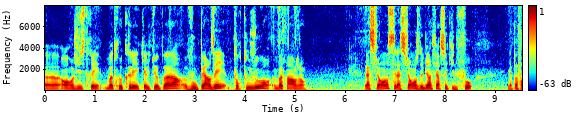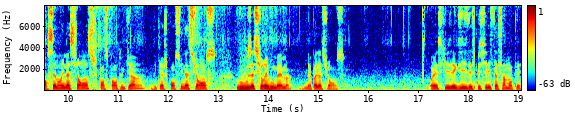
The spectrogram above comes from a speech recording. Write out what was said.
euh, enregistré votre clé quelque part, vous perdez pour toujours votre argent. L'assurance, c'est l'assurance de bien faire ce qu'il faut. Il n'y a pas forcément une assurance, je ne pense pas en tout cas. En tout cas, je pense une assurance. Vous vous assurez vous-même. Il n'y a pas d'assurance. Voyez, est-ce qu'il existe des spécialistes assermentés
